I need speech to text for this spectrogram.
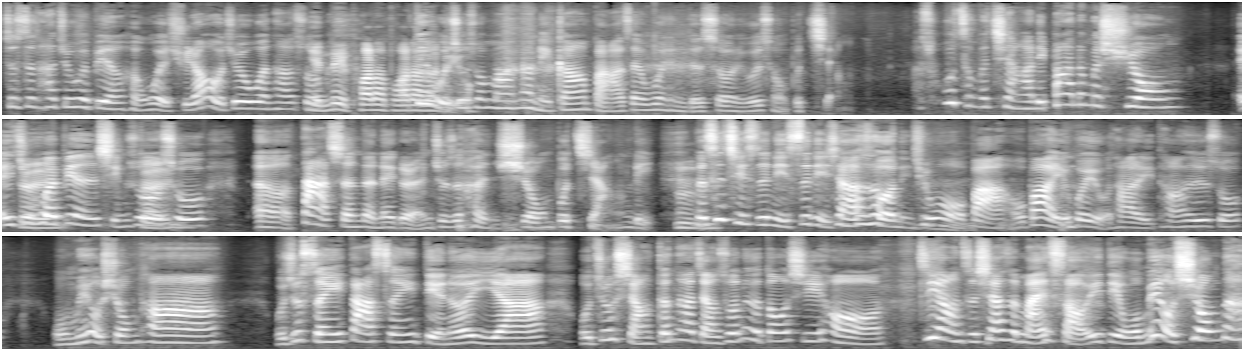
就是他就会变得很委屈。然后我就会问他说，眼泪啪啦啪啦对，我就说妈，那你刚刚爸爸在问你的时候，你为什么不讲？他说我怎么讲啊？你爸那么凶，哎，就对会变成形塑对出。呃，大声的那个人就是很凶不讲理，嗯可是其实你私底下的时候，你去问我爸，我爸也会有他的一套，他就说我没有凶他啊，我就声音大声一点而已啊，我就想跟他讲说那个东西吼，这样子下次买少一点，我没有凶他，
